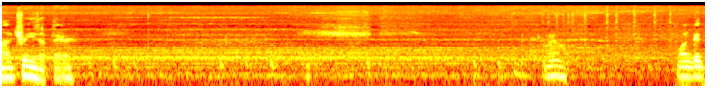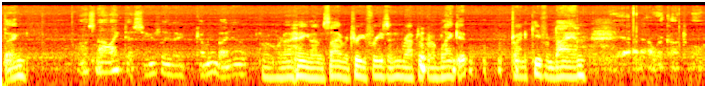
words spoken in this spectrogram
A lot of trees up there. Well, one good thing. Well, it's not like this. Usually they come in by now. Well, we're not hanging on the side of a tree freezing, wrapped up in a blanket, trying to keep from dying. Yeah, now we're comfortable.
